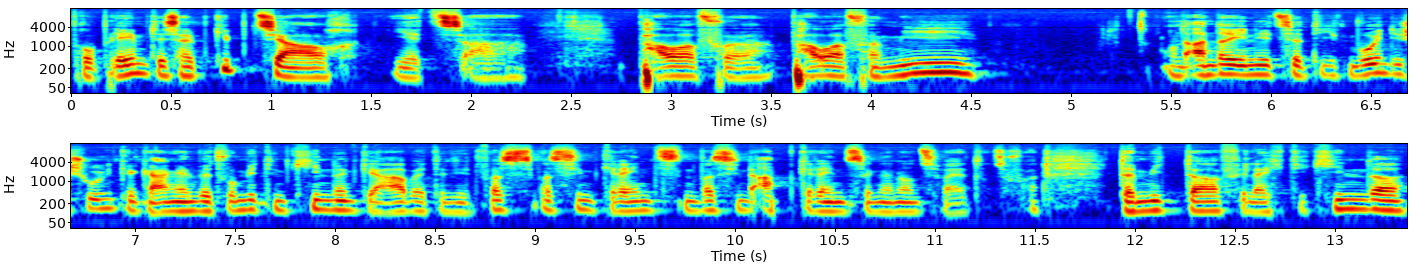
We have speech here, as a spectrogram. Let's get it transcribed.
Problem. Deshalb gibt es ja auch jetzt uh, Power, for, Power for Me und andere Initiativen, wo in die Schulen gegangen wird, wo mit den Kindern gearbeitet wird, was, was sind Grenzen, was sind Abgrenzungen und so weiter und so fort, damit da vielleicht die Kinder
